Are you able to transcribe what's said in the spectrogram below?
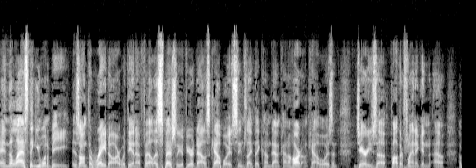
And the last thing you want to be is on the radar with the NFL, especially if you're a Dallas Cowboy. It seems like they come down kind of hard on Cowboys. And Jerry's uh, Father Flanagan, uh, uh,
